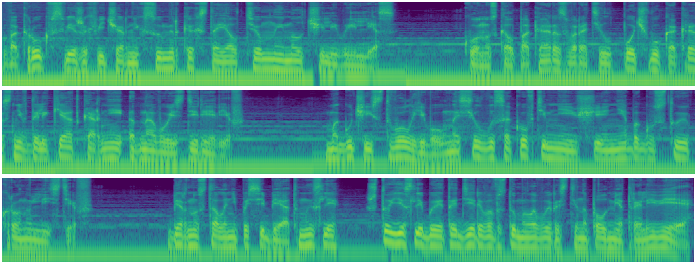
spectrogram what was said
Вокруг в свежих вечерних сумерках стоял темный молчаливый лес. Конус колпака разворотил почву как раз невдалеке от корней одного из деревьев. Могучий ствол его уносил высоко в темнеющее небо густую крону листьев. Берну стало не по себе от мысли – что если бы это дерево вздумало вырасти на полметра левее?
